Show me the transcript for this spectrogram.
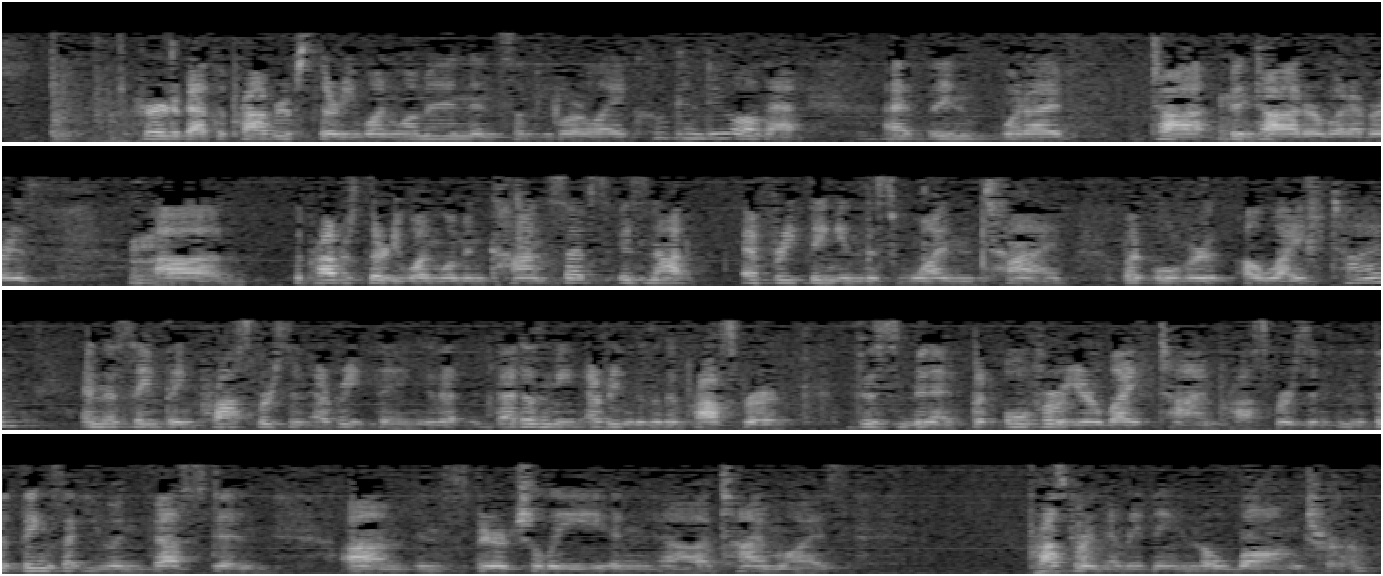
heard about the Proverbs 31 woman, and some people are like, who can do all that? I think what I've taught, been taught or whatever is um, the Proverbs 31 woman concepts is not everything in this one time, but over a lifetime. And the same thing prospers in everything. That, that doesn't mean everything is going to prosper this minute, but over your lifetime prospers in, in the things that you invest in, um, in spiritually and uh, time wise, prosper in everything in the long term.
